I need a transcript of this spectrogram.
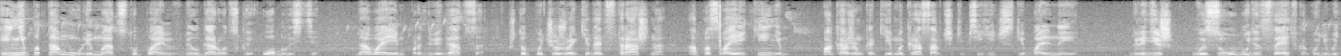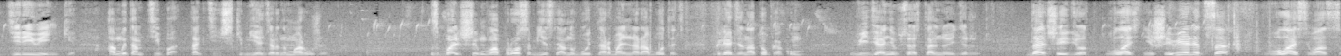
И не потому ли мы отступаем в Белгородской области, давая им продвигаться, что по чужой кидать страшно, а по своей кинем – покажем, какие мы красавчики психически больные. Глядишь, ВСУ будет стоять в какой-нибудь деревеньке, а мы там типа тактическим ядерным оружием. С большим вопросом, если оно будет нормально работать, глядя на то, в каком виде они все остальное держат. Дальше идет, власть не шевелится, власть вас,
